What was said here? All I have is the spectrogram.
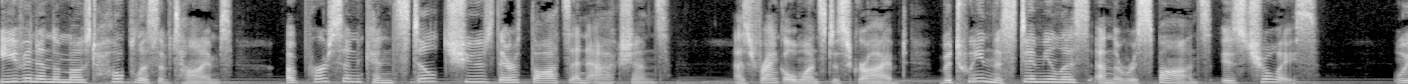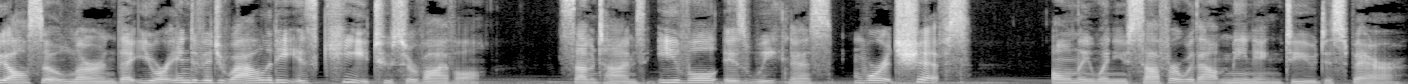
Even in the most hopeless of times, a person can still choose their thoughts and actions. As Frankl once described, between the stimulus and the response is choice. We also learn that your individuality is key to survival. Sometimes evil is weakness, or it shifts. Only when you suffer without meaning do you despair.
